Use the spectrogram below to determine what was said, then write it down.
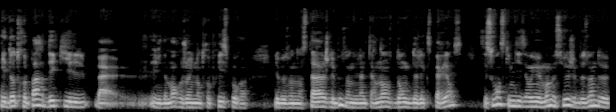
et d'autre part, dès qu'ils, bah, évidemment, rejoignent une entreprise pour les besoins d'un stage, les besoins d'une alternance, donc de l'expérience, c'est souvent ce qu'ils me disent. Oui, mais moi, monsieur, j'ai besoin de,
